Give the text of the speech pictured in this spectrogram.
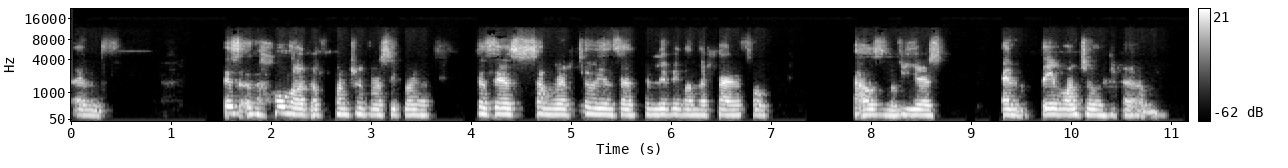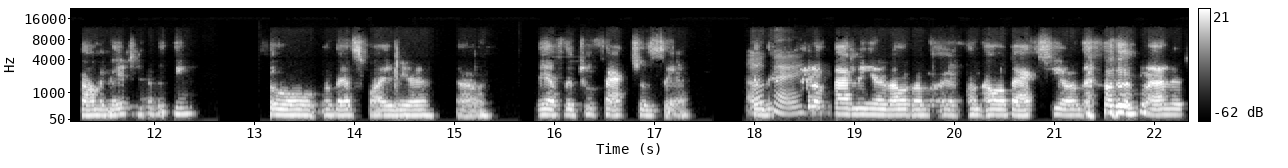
And there's a whole lot of controversy going on because there's some reptilians that have been living on the planet for thousands of years and they want to um, dominate everything. So that's why we're uh, we have the two factions there. Okay. Kind of battling it out on on our backs here on, on the planet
